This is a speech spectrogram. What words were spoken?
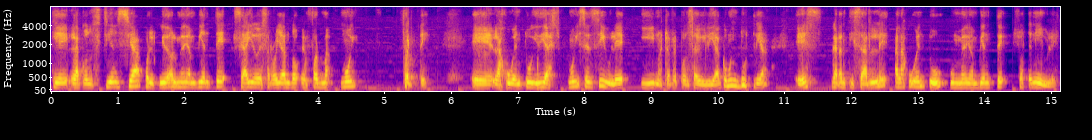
que la conciencia por el cuidado del medio ambiente se ha ido desarrollando en forma muy fuerte. Eh, la juventud hoy día es muy sensible y nuestra responsabilidad como industria es garantizarle a la juventud un medio ambiente sostenible.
